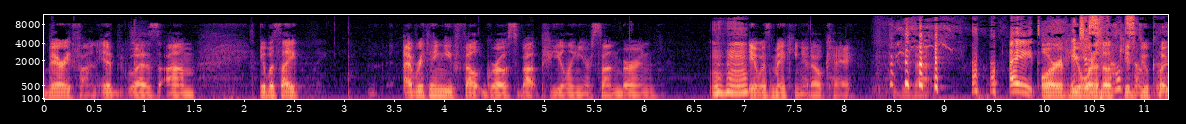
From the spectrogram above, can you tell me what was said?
Very fun. It was. Um, it was like everything you felt gross about peeling your sunburn. Mm-hmm. It was making it okay to do that. Right. or if you're one of those kids so who put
